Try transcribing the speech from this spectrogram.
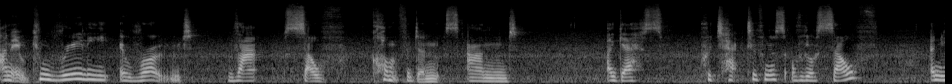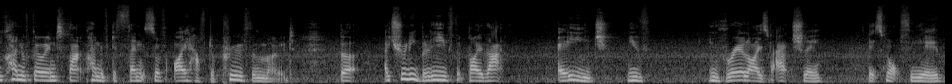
and it can really erode that self confidence and I guess protectiveness of yourself and you kind of go into that kind of defensive I have to prove them mode but I truly believe that by that age you've you've realized actually it's not for you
